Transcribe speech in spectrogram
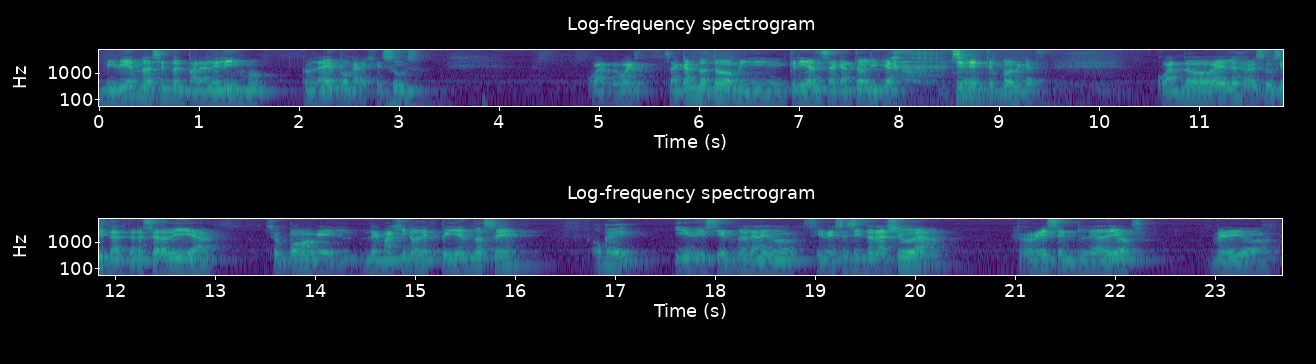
viviendo, haciendo el paralelismo con la época de Jesús, cuando, bueno, sacando toda mi crianza católica Sí. en este podcast, cuando él resucita el tercer día, supongo que lo imagino despidiéndose Ok. y diciéndole algo, si necesitan ayuda, récenle a Dios. Medio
